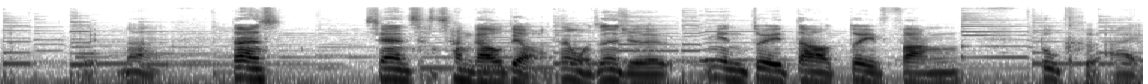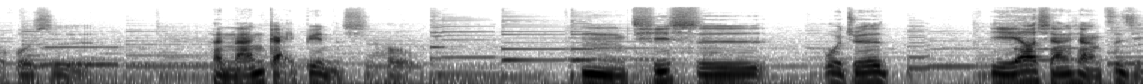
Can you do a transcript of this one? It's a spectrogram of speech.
了。对，那当然是现在唱高调了，但我真的觉得面对到对方不可爱或是很难改变的时候，嗯，其实我觉得也要想想自己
